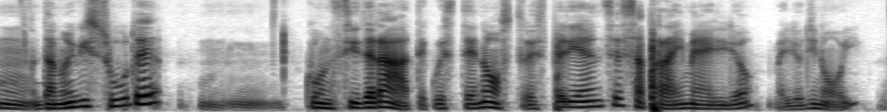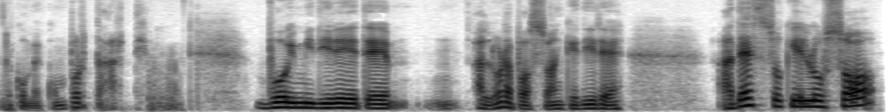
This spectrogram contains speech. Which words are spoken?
mh, mm, da noi vissute, mh, mm, considerate queste nostre esperienze, saprai meglio, meglio di noi, come comportarti. Voi mi direte, mm, allora posso anche dire, adesso che lo so,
